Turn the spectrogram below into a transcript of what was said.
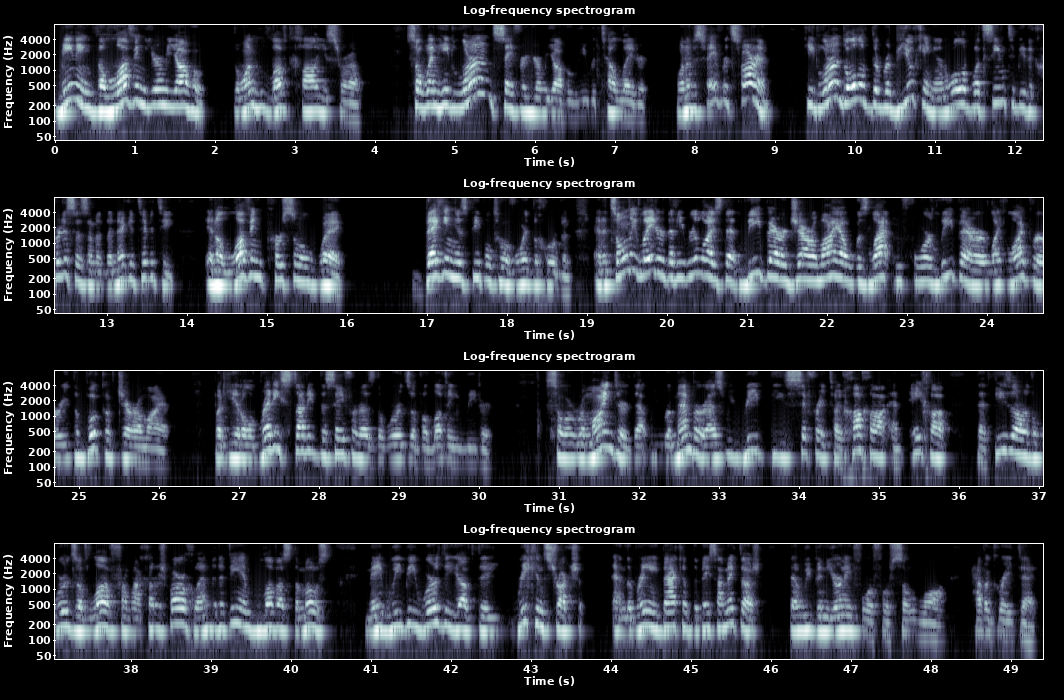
meaning the loving Yirmiyahu, the one who loved Klal Yisrael. So when he learned Sefer Yirmiyahu, he would tell later, one of his favorite Svarim, he learned all of the rebuking and all of what seemed to be the criticism and the negativity in a loving, personal way, begging his people to avoid the Churban. And it's only later that he realized that Liber Jeremiah was Latin for Liber, like library, the book of Jeremiah. But he had already studied the Sefer as the words of a loving leader. So a reminder that we remember as we read these Sifrei Teichacha and Eicha that these are the words of love from Hakadosh Baruch Hu and the Nevi'im who love us the most. May we be worthy of the reconstruction and the bringing back of the Beis Hamikdash that we've been yearning for for so long. Have a great day.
